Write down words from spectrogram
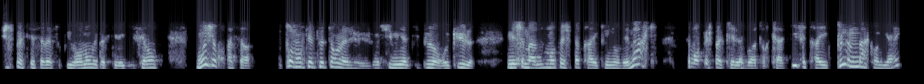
juste parce qu'elle s'adresse au plus grand nombre et parce qu'elle est différente. Moi, je crois ça. Pendant quelques temps, là, je, me suis mis un petit peu en recul, mais ça m'empêche pas de travailler avec l'union des marques, ça m'empêche pas de créer le laboratoire créatif et de travailler avec plein de marques en direct.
